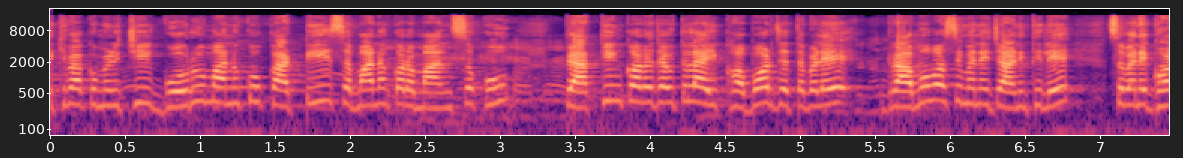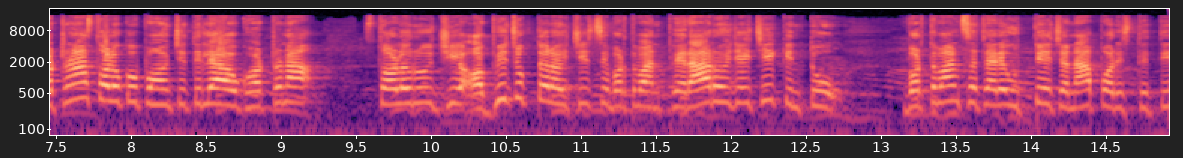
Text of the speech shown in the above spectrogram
ଦେଖିବାକୁ ମିଳିଛି ଗୋରୁମାନଙ୍କୁ କାଟି ସେମାନଙ୍କର ମାଂସକୁ ପ୍ୟାକିଂ କରାଯାଉଥିଲା ଏହି ଖବର ଯେତେବେଳେ ଗ୍ରାମବାସୀମାନେ ଜାଣିଥିଲେ ସେମାନେ ଘଟଣାସ୍ଥଳକୁ ପହଞ୍ଚିଥିଲେ ଆଉ ଘଟଣାସ୍ଥଳରୁ ଯିଏ ଅଭିଯୁକ୍ତ ରହିଛି ସେ ବର୍ତ୍ତମାନ ଫେରାର ହୋଇଯାଇଛି କିନ୍ତୁ ବର୍ତ୍ତମାନ ସେଠାରେ ଉତ୍ତେଜନା ପରିସ୍ଥିତି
